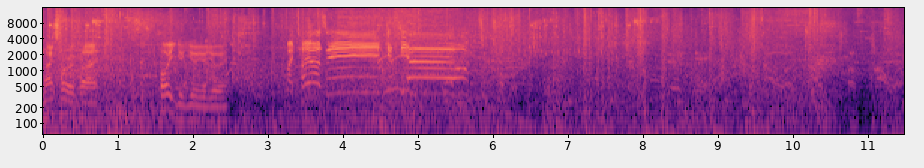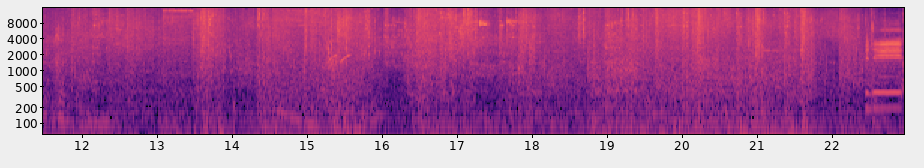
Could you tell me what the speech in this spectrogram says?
Nice horrify. Oi, oi, oi, oi, oi. My tires in! Get me out! GG. Yes,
